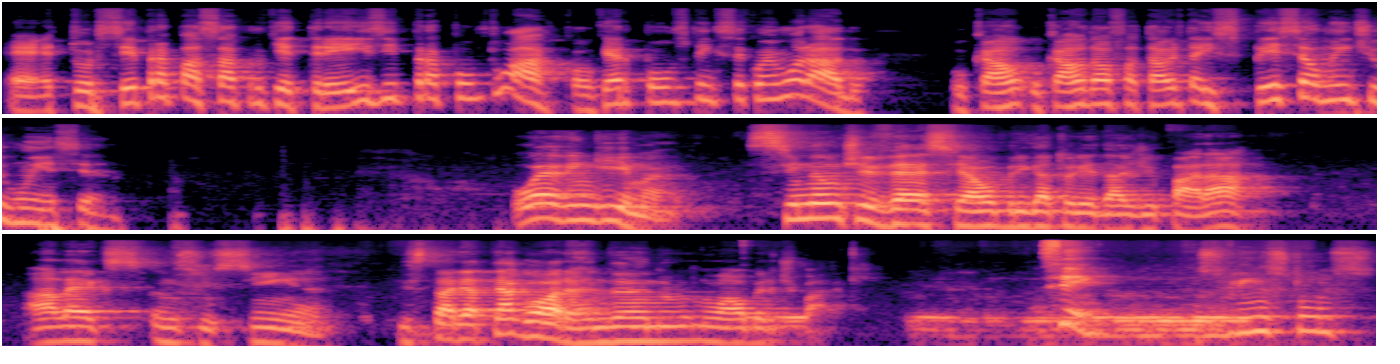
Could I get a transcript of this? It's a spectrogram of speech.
é torcer para passar para o Q3 e para pontuar. Qualquer ponto tem que ser comemorado. O carro, o carro da AlphaTauri está especialmente ruim esse ano. O Evan Guima, se não tivesse a obrigatoriedade de parar, Alex Ansucinha estaria até agora andando no Albert Park. Sim. Os Flintstones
